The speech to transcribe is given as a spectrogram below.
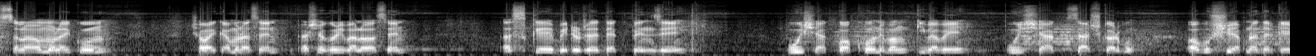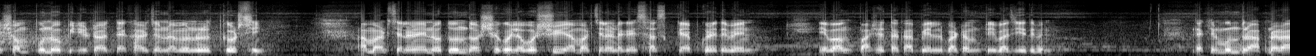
আসসালামু আলাইকুম। সবাই কেমন আছেন? আশা করি ভালো আছেন। আজকে ভিডিওতে দেখবেন যে পুঁই শাক কখন এবং কীভাবে পুঁই শাক চাষ করব। অবশ্যই আপনাদেরকে সম্পূর্ণ ভিডিওটা দেখার জন্য আমি অনুরোধ করছি। আমার চ্যানেলে নতুন দর্শক হলে অবশ্যই আমার চ্যানেলটাকে সাবস্ক্রাইব করে দেবেন এবং পাশে থাকা বেল বাটনটি বাজিয়ে দেবেন। দেখেন বন্ধুরা, আপনারা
